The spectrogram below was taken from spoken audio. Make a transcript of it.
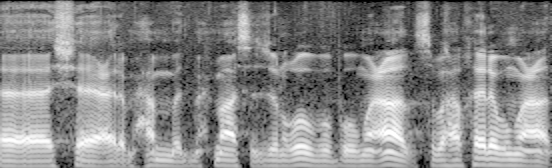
آه، الشاعر محمد محماس الزنغوب أبو معاذ. صباح الخير يا أبو معاذ.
